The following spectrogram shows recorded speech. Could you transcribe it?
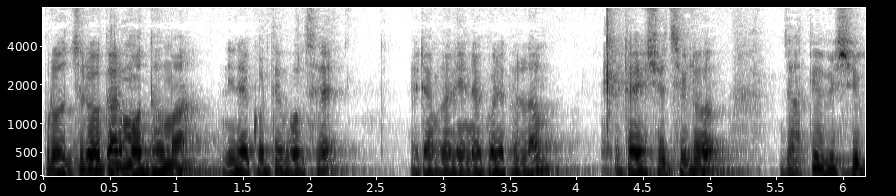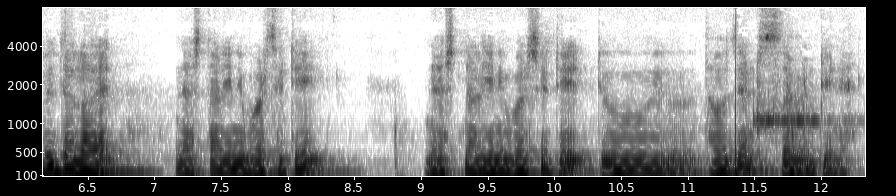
প্রচুরক আর মধ্যমা নির্ণয় করতে বলছে। এটা আমরা নির্ণয় করে ফেললাম। এটা এসেছিল জাতীয় বিশ্ববিদ্যালয় national university national university two thousand seventeen है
